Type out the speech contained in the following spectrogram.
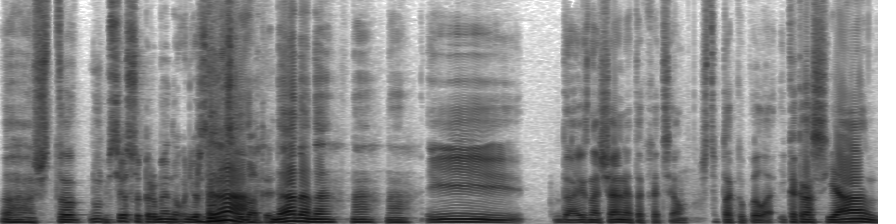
А, что ну, все супермены универсальные да, солдаты. Да, да, да, да, да. И да, изначально я так хотел, чтобы так и было. И как раз я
